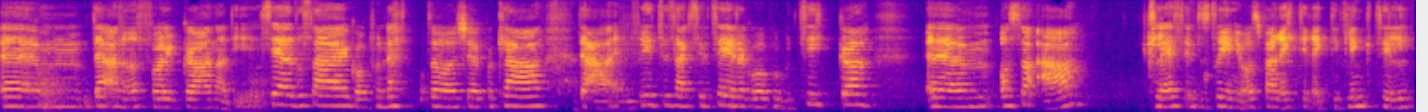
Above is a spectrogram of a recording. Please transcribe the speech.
Um, det er noe folk gjør når de kjeder seg, går på nettet og kjøper klær. Det er en fritidsaktivitet å gå på butikker. Um, og så er klesindustrien jo også bare riktig, riktig flink til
